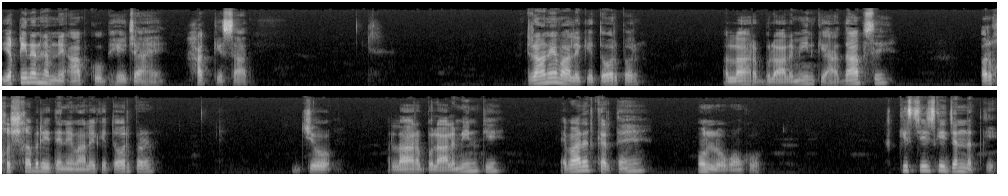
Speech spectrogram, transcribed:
यकीनन हमने आपको भेजा है हक के साथ। डराने वाले के तौर पर अल्लाह रब्बुल आलमीन के आदाब से और ख़ुशखबरी देने वाले के तौर पर जो अल्लाह रब्बुल आलमीन की इबादत करते हैं, उन लोगों को किस चीज़ की जन्नत की?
